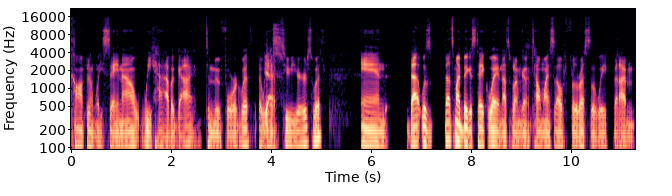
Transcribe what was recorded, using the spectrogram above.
confidently say now we have a guy to move forward with that we yes. have two years with. And that was that's my biggest takeaway. And that's what I'm gonna tell myself for the rest of the week that I'm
